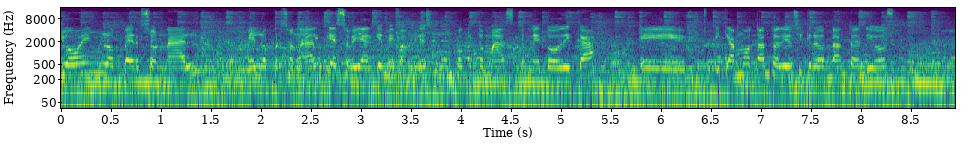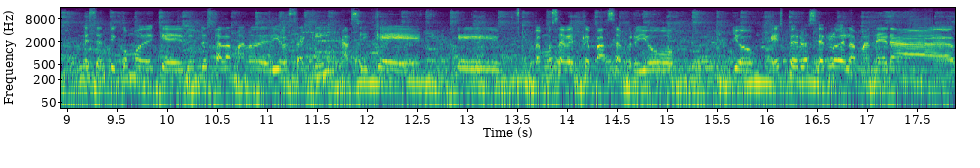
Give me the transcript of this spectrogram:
yo en lo personal, en lo personal que soy alguien, mi familia es como un poquito más metódica eh, y que amo tanto a Dios y creo tanto en Dios, me sentí como de que dónde está la mano de Dios aquí, así que eh, vamos a ver qué pasa, pero yo, yo espero hacerlo de la manera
